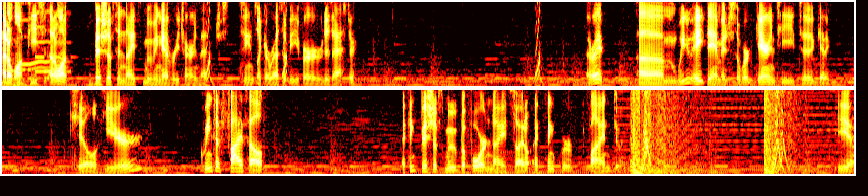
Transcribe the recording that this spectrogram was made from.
I don't want pieces. I don't want bishops and knights moving every turn. That just seems like a recipe for disaster. All right. Um, we do eight damage, so we're guaranteed to get a kill here. Queens have five health. I think bishops move before knights, so I don't. I think we're fine doing this. Yeah.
